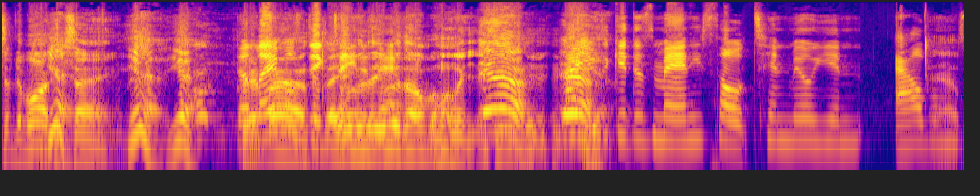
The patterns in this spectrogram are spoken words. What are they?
can- the boy can yeah, sing. Yeah, yeah. The labels Brown can dictated he was, he was on point. Yeah. I used to get this man. He sold 10 million albums.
